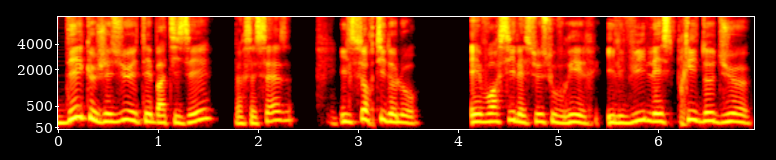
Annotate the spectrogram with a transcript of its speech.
Dès que Jésus était baptisé, verset 16, il sortit de l'eau. Et voici les cieux s'ouvrir. Il vit l'Esprit de Dieu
